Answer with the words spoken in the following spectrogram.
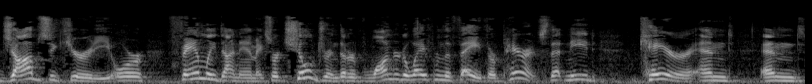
job security, or family dynamics, or children that have wandered away from the faith, or parents that need care and and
